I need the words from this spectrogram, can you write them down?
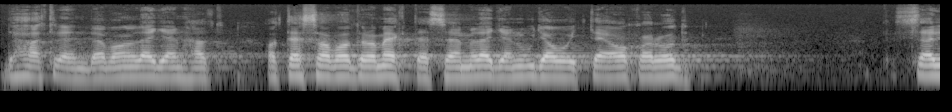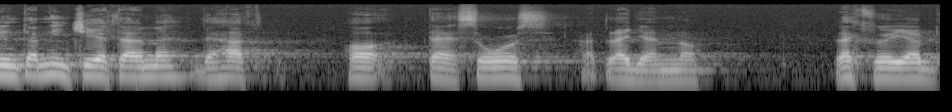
de hát rendben van, legyen, hát a te szavadra megteszem, legyen úgy, ahogy te akarod. Szerintem nincs értelme, de hát ha te szólsz, hát legyen, na. Legfőjebb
